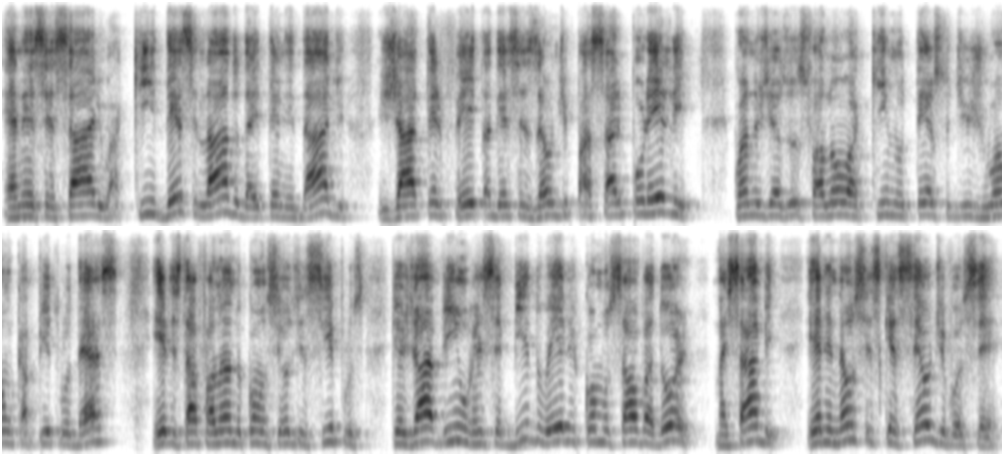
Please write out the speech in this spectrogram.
é necessário aqui, desse lado da eternidade, já ter feito a decisão de passar por ele. Quando Jesus falou aqui no texto de João, capítulo 10, ele está falando com os seus discípulos que já haviam recebido ele como Salvador, mas sabe, ele não se esqueceu de você.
